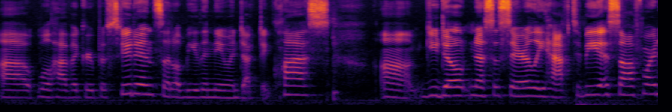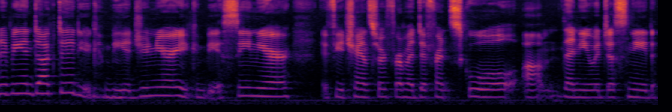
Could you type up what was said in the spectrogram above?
uh, we'll have a group of students that'll be the new inducted class. Um, you don't necessarily have to be a sophomore to be inducted. You can be a junior, you can be a senior. If you transfer from a different school, um, then you would just need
